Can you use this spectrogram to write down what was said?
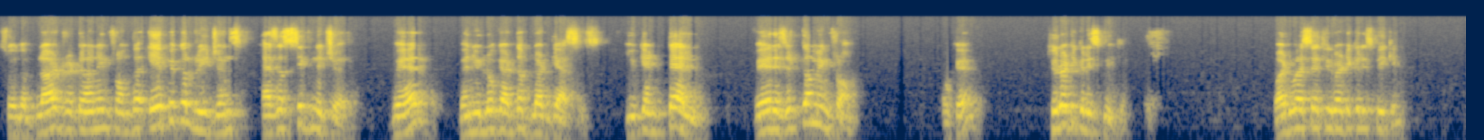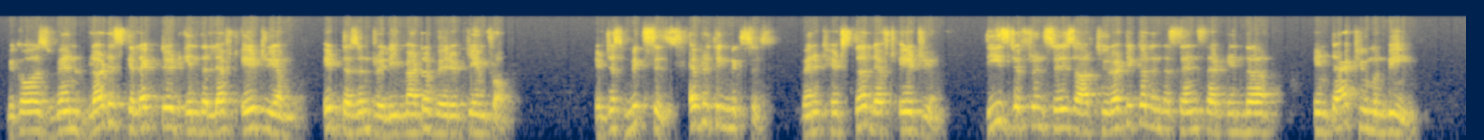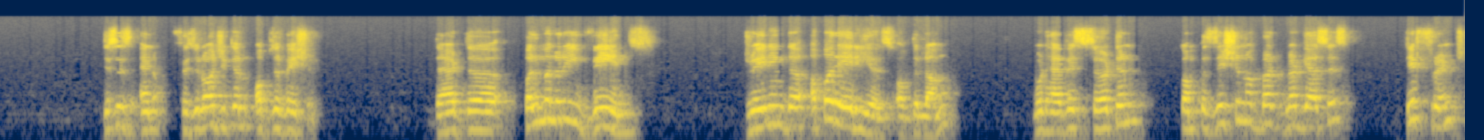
So the blood returning from the apical regions has a signature where when you look at the blood gases, you can tell where is it coming from. Okay, theoretically speaking. Why do I say theoretically speaking? Because when blood is collected in the left atrium, it doesn't really matter where it came from. It just mixes, everything mixes when it hits the left atrium. These differences are theoretical in the sense that in the intact human being, this is an physiological observation that the pulmonary veins draining the upper areas of the lung would have a certain composition of blood, blood gases different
